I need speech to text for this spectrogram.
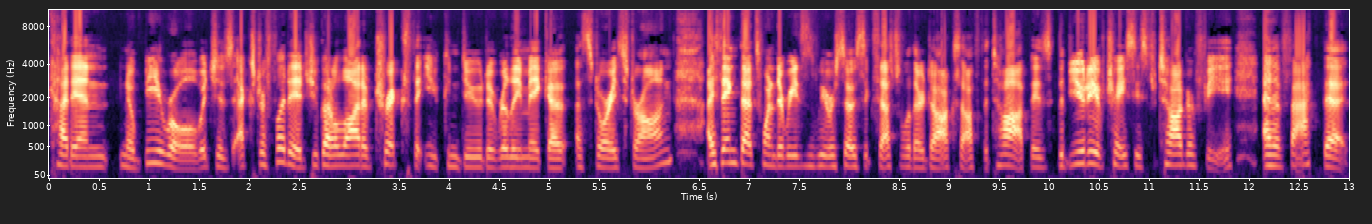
cut in, you know, B roll, which is extra footage. You've got a lot of tricks that you can do to really make a, a story strong. I think that's one of the reasons we were so successful with our docs off the top is the beauty of Tracy's photography and the fact that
